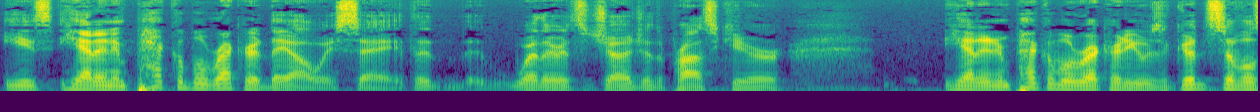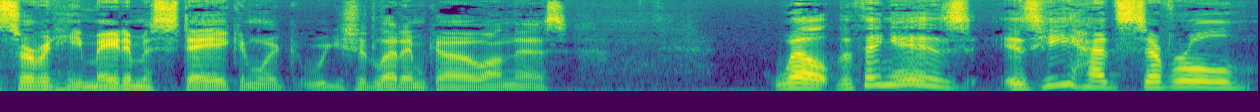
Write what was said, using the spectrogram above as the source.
he's, he had an impeccable record. They always say that whether it's a judge or the prosecutor, he had an impeccable record. He was a good civil servant. He made a mistake, and we, we should let him go on this. Well, the thing is, is he had several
